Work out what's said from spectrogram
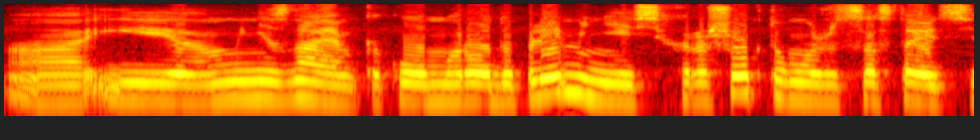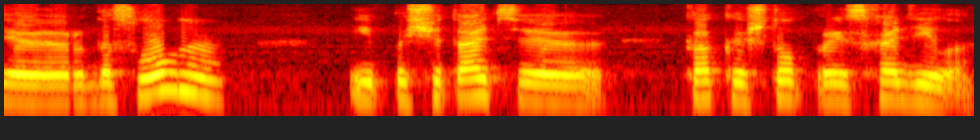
А, и мы не знаем, какого мы рода племени. Если хорошо, кто может составить родословную и посчитать, э, как и что происходило.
